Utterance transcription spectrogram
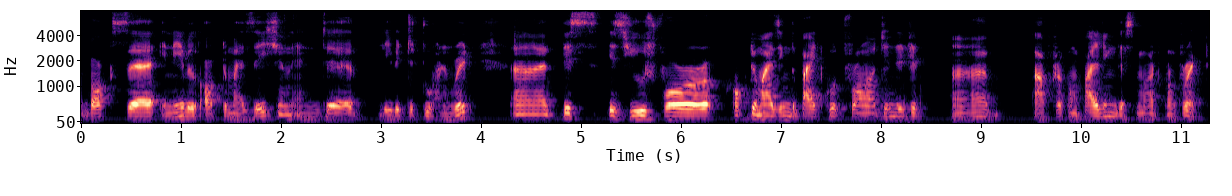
box uh, enable optimization and uh, leave it to 200 uh, this is used for optimizing the bytecode from generated uh, after compiling the smart contract.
